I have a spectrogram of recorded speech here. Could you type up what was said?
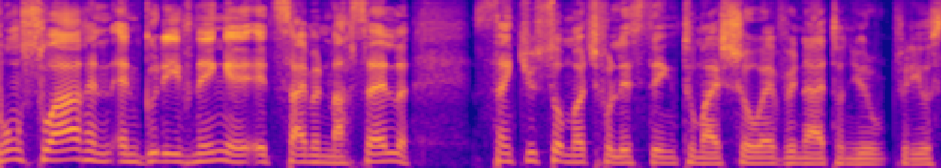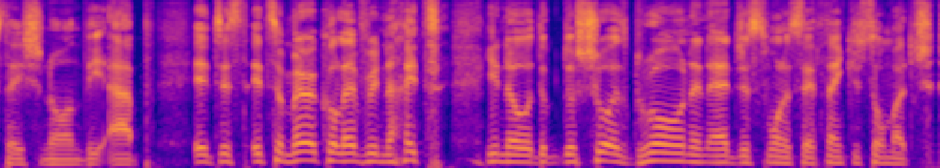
Bonsoir and, and good evening. It's Simon Marcel. Thank you so much for listening to my show every night on your radio station or on the app. It just it's a miracle every night. You know, the, the show has grown and I just want to say thank you so much.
